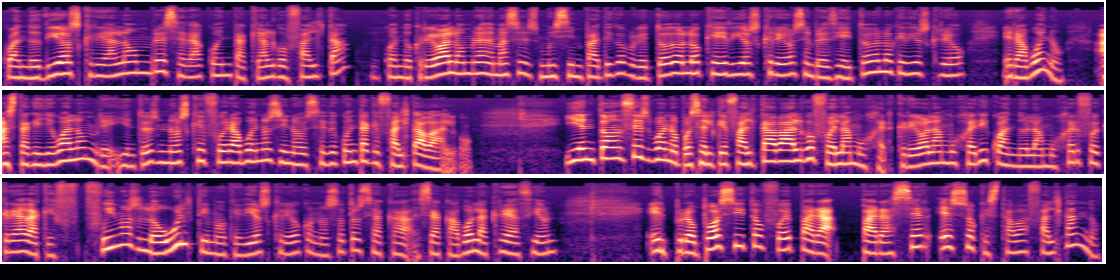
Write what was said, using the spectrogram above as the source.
Cuando Dios crea al hombre se da cuenta que algo falta. Cuando creó al hombre además es muy simpático porque todo lo que Dios creó, siempre decía, y todo lo que Dios creó era bueno, hasta que llegó al hombre. Y entonces no es que fuera bueno, sino se dio cuenta que faltaba algo. Y entonces, bueno, pues el que faltaba algo fue la mujer. Creó la mujer y cuando la mujer fue creada, que fuimos lo último que Dios creó, con nosotros se, se acabó la creación, el propósito fue para, para ser eso que estaba faltando,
